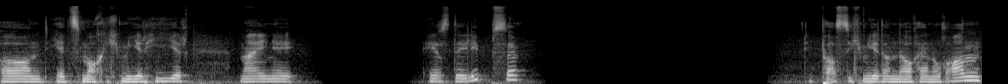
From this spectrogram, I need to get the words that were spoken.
und jetzt mache ich mir hier meine erste Ellipse. Die passe ich mir dann nachher noch an.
